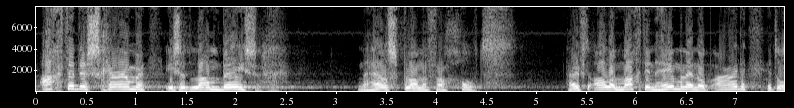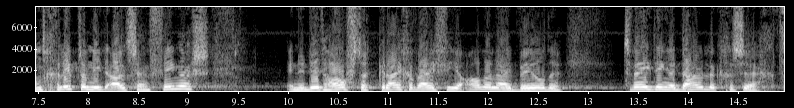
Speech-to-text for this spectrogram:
achter de schermen is het lam bezig. De heilsplannen van God. Hij heeft alle macht in hemel en op aarde. Het ontglipt hem niet uit zijn vingers. En in dit hoofdstuk krijgen wij via allerlei beelden twee dingen duidelijk gezegd.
